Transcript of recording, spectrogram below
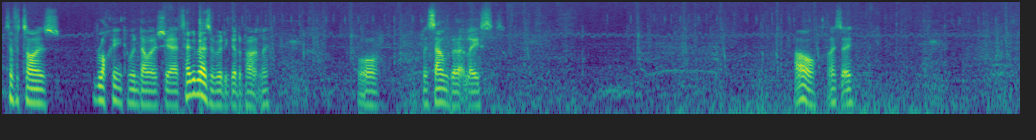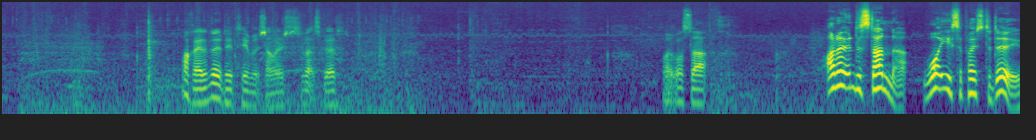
Except for times blocking incoming damage, yeah. Teddy bears are really good apparently. Or they sound good at least. Oh, I see. Okay, they don't do too much damage, so that's good. Wait, what's that? I don't understand that. What are you supposed to do?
